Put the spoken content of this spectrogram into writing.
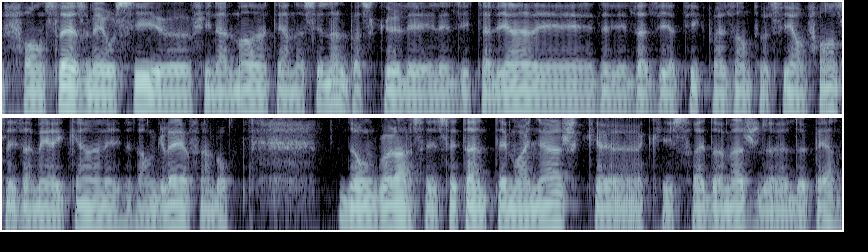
euh, française, mais aussi euh, finalement internationale, parce que les, les Italiens et les, Asiatiques présentent aussi en France, les Américains, les Anglais, enfin bon. Donc voilà, c'est un témoignage que, qui serait dommage de, perdre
